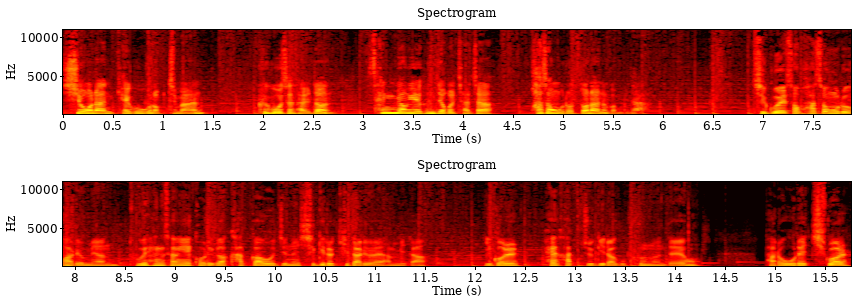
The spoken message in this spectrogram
시원한 계곡은 없지만 그곳에 살던 생명의 흔적을 찾아 화성으로 떠나는 겁니다. 지구에서 화성으로 가려면 두 행성의 거리가 가까워지는 시기를 기다려야 합니다. 이걸 회합주기라고 부르는데요. 바로 올해 7월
